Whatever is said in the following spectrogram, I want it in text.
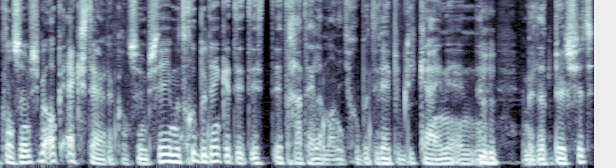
consumptie, maar ook externe consumptie. Je moet goed bedenken, dit, dit, dit gaat helemaal niet goed met de Republikeinen en, mm -hmm. en, met dat budget.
